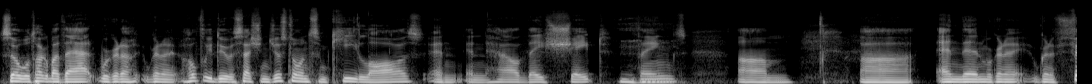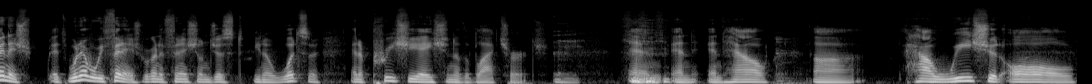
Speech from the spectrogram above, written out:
So we'll talk about that. We're gonna we're gonna hopefully do a session just on some key laws and and how they shaped things, um, uh, and then we're gonna we're gonna finish. It's whenever we finish, we're gonna finish on just you know what's a, an appreciation of the Black Church, and and and how uh, how we should all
